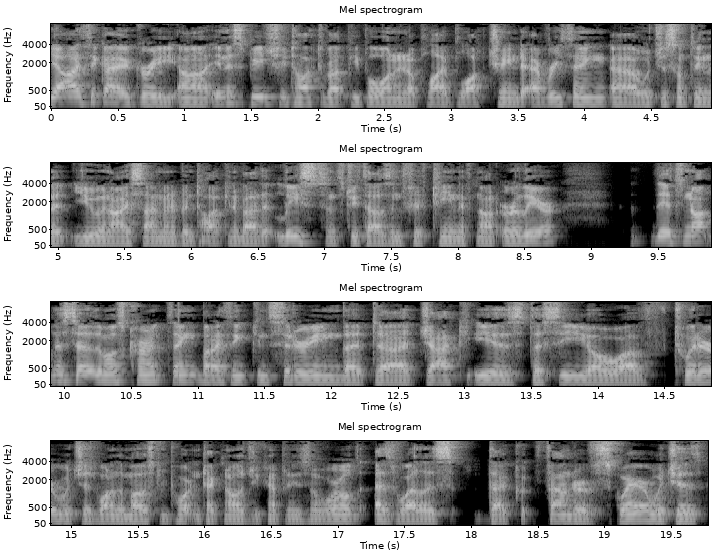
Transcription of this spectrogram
Yeah, I think I agree. Uh, in his speech, he talked about people wanting to apply blockchain to everything, uh, which is something that you and I, Simon, have been talking about at least since 2015, if not earlier it's not necessarily the most current thing, but I think considering that uh, Jack is the CEO of Twitter, which is one of the most important technology companies in the world, as well as the founder of Square, which is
